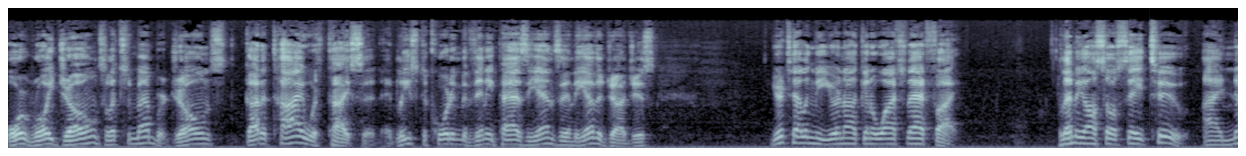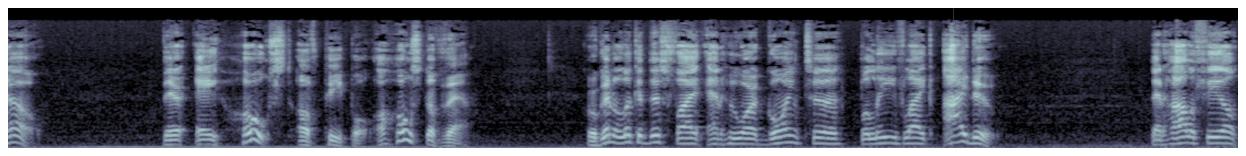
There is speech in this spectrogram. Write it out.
or Roy Jones, let's remember, Jones got a tie with Tyson, at least according to Vinny Pazienza and the other judges. You're telling me you're not going to watch that fight. Let me also say, too, I know there are a host of people, a host of them, who are going to look at this fight and who are going to believe like I do that Holyfield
